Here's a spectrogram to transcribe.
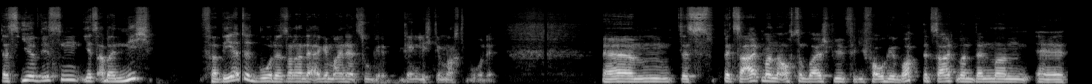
dass ihr Wissen jetzt aber nicht verwertet wurde, sondern der Allgemeinheit zugänglich gemacht wurde. Ähm, das bezahlt man auch zum Beispiel für die VG Watt, bezahlt man, wenn man äh,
